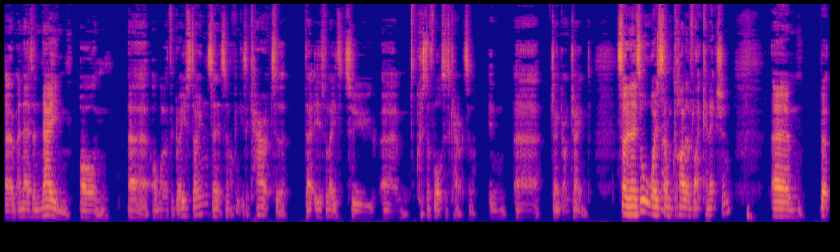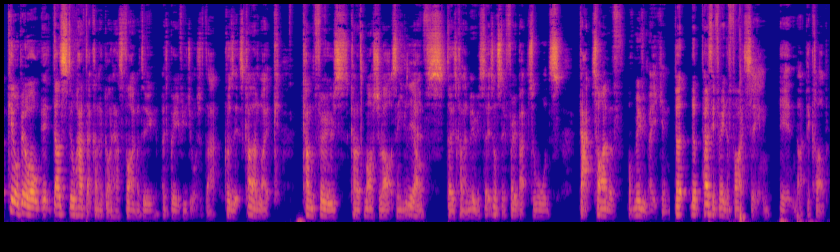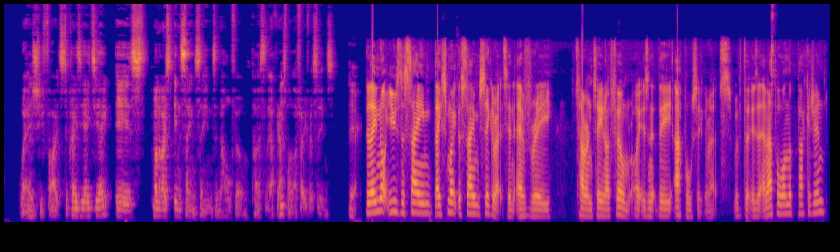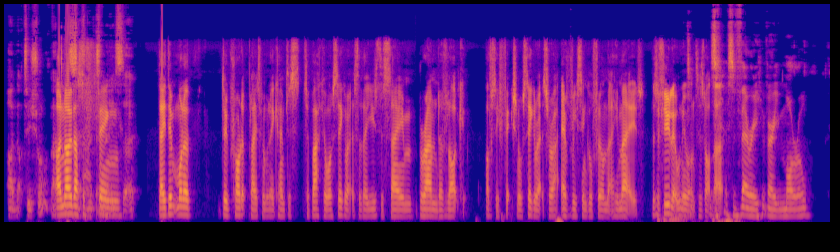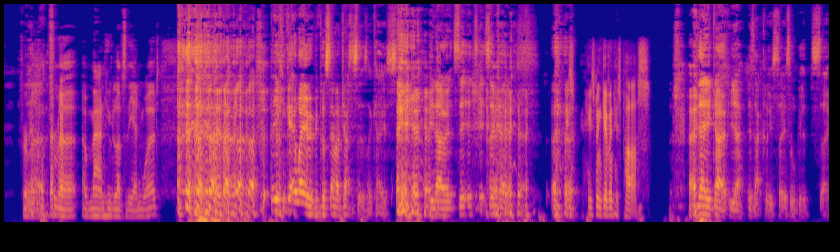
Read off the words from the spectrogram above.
um, and there's a name on uh, on one of the gravestones, and it's I think it's a character that is related to um, Christoph Waltz's character in uh, Django Unchained. So there's always some kind of like connection. Um, but Kill Bill, it does still have that kind of grindhouse vibe. I do agree with you, George, with that because it's kind of like kung fu's kind of martial arts, and he Yeah. loves those kind of movies. So it's also a throwback towards that time of, of movie making. But the personally for me, the fight scene in like the club where Mm. she fights the Crazy Eighty Eight is one of the most insane scenes in the whole film. Personally, I think that's one of my favourite scenes. Yeah. Do they not use the same? They smoke the same cigarettes in every Tarantino film, right? Isn't it the apple cigarettes with the? Is it an apple on the packaging? I'm not too sure. I know that's a That's thing. So. They didn't want to do product placement when it came to s- tobacco or cigarettes, so they used the same brand of like obviously fictional cigarettes throughout every single film that he made. There's a few little nuances like that. It's very, very moral from Yeah. a from a, a man who loves the N word. but he can get away with it because Samuel Jackson says it's okay. So, you know, it's it, it's it's okay. He's been given his pass. there you go. Yeah, exactly. So it's all good. So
